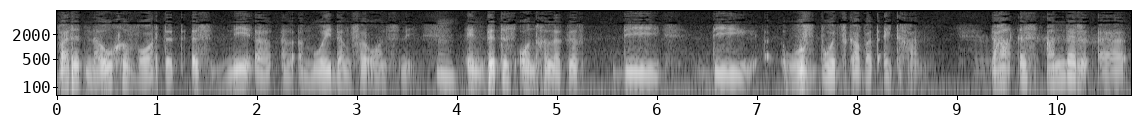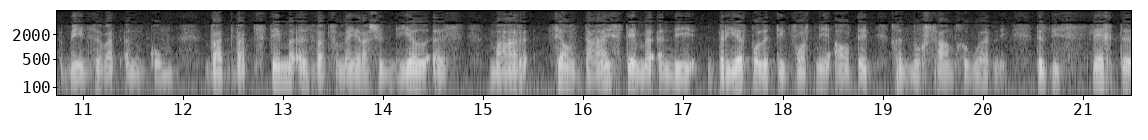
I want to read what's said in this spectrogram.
wat dit nou geword het is nie 'n 'n mooi ding vir ons nie. Hmm. En dit is ongelukkig die die hoofboodskap wat uitgaan. Daar is ander uh mense wat inkom wat wat stemme is wat vir my rasioneel is, maar selfs daai stemme in die breër politiek word nie altyd genoegsaam gehoor nie. Dis die slegte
